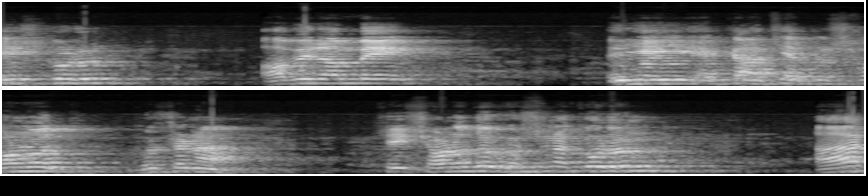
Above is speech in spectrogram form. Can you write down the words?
শেষ করুন। অবিলম্বে এই যে একটা আছে, একটা সনদ ঘোষণা, সেই সনদও ঘোষণা করুন। আর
